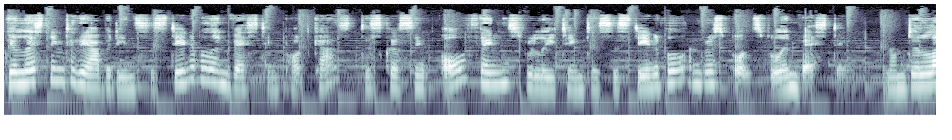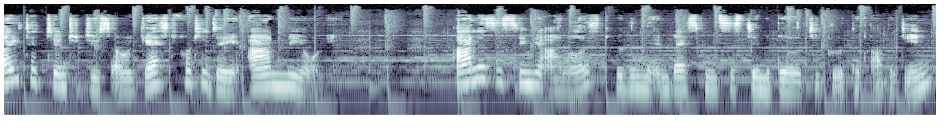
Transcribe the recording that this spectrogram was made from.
You're listening to the Aberdeen Sustainable Investing Podcast, discussing all things relating to sustainable and responsible investing. And I'm delighted to introduce our guest for today, Anne Meoni. Anne is a senior analyst within the Investment Sustainability Group at Aberdeen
